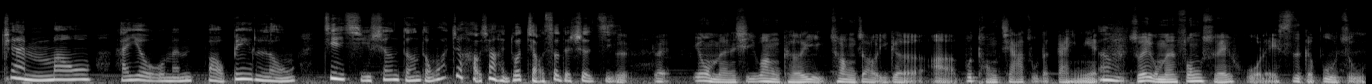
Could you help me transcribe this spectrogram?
战猫，还有我们宝贝龙、见习生等等，哇，这好像很多角色的设计。是，对。因为我们希望可以创造一个啊不同家族的概念，嗯，所以我们风水火雷四个部族，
